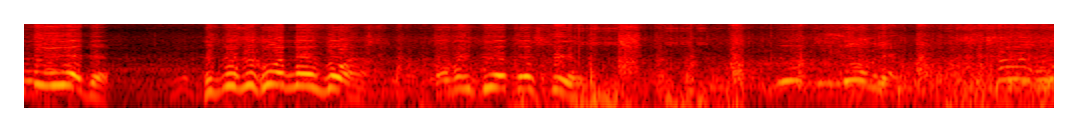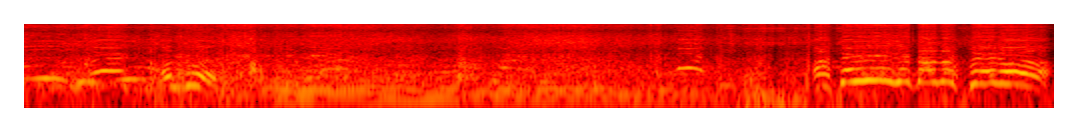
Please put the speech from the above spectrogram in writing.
Куда ты едешь? Это пешеходная зона. Обойди от машин. Огонь! Остановите там машину!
